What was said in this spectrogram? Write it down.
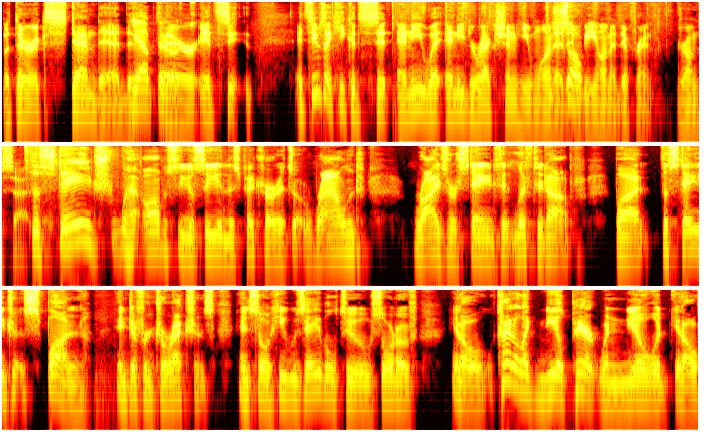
But they're extended. Yep. They're, they're it's it seems like he could sit any way any direction he wanted so and be on a different drum set. The stage obviously you'll see in this picture, it's a round riser stage that lifted up, but the stage spun in different directions. And so he was able to sort of, you know, kind of like Neil Peart when Neil would, you know,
